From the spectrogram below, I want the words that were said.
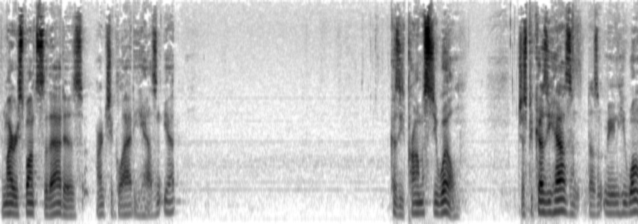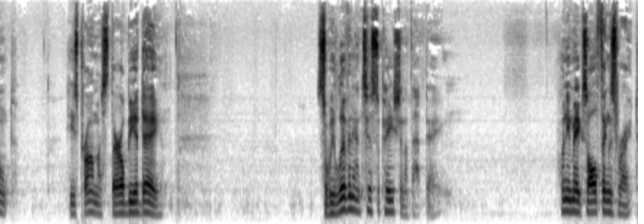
And my response to that is, aren't you glad he hasn't yet? Because he promised he will. Just because he hasn't doesn't mean he won't. He's promised there will be a day. So we live in anticipation of that day when he makes all things right.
